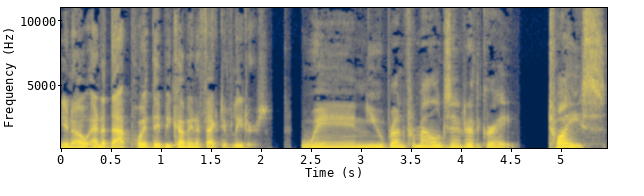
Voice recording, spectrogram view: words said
you know, and at that point they become ineffective leaders. When you run from Alexander the Great twice,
